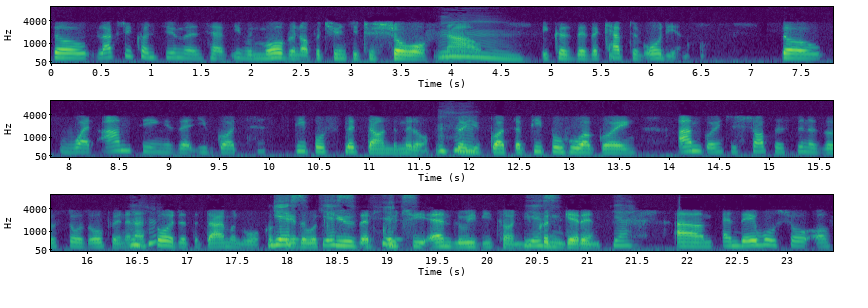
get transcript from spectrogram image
So luxury consumers have even more of an opportunity to show off now Mm. because there's a captive audience. So what I'm seeing is that you've got people split down the middle. Mm-hmm. So you've got the people who are going, I'm going to shop as soon as those stores open. And I mm-hmm. saw it at the Diamond Walk. Okay, Yes, there were yes, queues at yes. Gucci and Louis Vuitton. You couldn't get in. Yeah. Um, and they will show off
